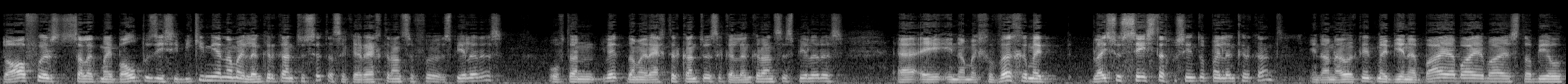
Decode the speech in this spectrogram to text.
daarvoor sal ek my balposisie bietjie meer na my linkerkant toe sit as ek 'n regterhandse speler is of dan jy weet na my regterkant toe as ek 'n linkerhandse speler is. Uh en, en dan my gewig en my bly so 60% op my linkerkant en dan hou ek net my bene baie baie baie stabiel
